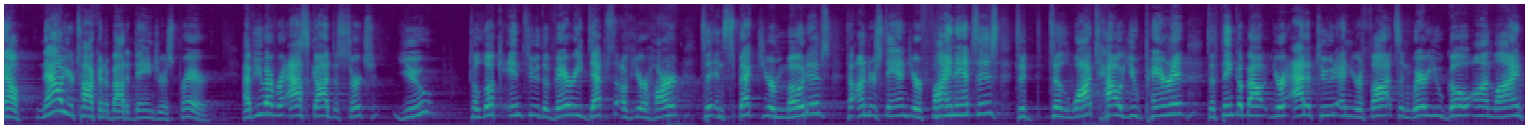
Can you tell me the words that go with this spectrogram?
Now, now you're talking about a dangerous prayer. Have you ever asked God to search you? To look into the very depths of your heart, to inspect your motives, to understand your finances, to, to watch how you parent, to think about your attitude and your thoughts and where you go online,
